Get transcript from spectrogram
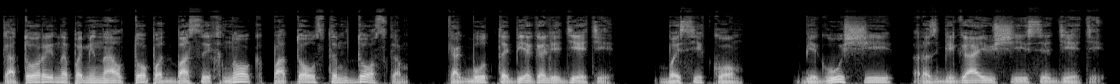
который напоминал топот босых ног по толстым доскам, как будто бегали дети, босиком, бегущие, разбегающиеся дети.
